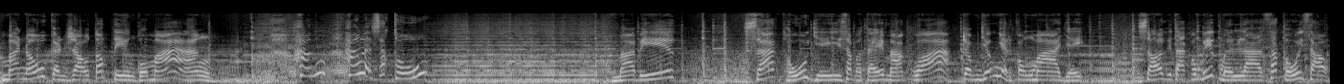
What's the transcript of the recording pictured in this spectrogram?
Má nấu cành rau tóc tiền của má ăn. Hắn, hắn là sát thủ. Má biết Sát thủ gì sao mà tệ mạc quá Trông giống như là con ma vậy? Sợ người ta không biết mình là sát thủ hay sao?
